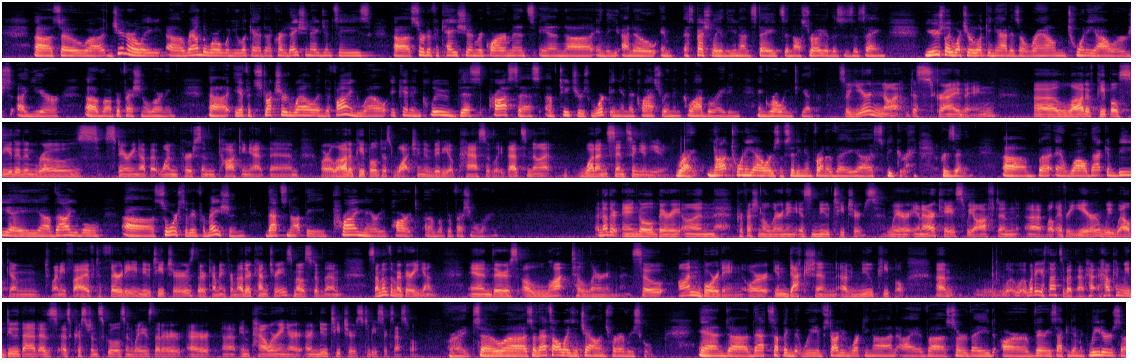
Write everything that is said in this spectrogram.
Uh, so, uh, generally, uh, around the world, when you look at accreditation agencies, uh, certification requirements in uh, in the I know in, especially in the United States and Australia this is the same. Usually, what you're looking at is around 20 hours a year of uh, professional learning. Uh, if it's structured well and defined well, it can include this process of teachers working in their classroom and collaborating and growing together. So you're not describing a lot of people seated in rows, staring up at one person talking at them, or a lot of people just watching a video passively. That's not what I'm sensing in you. Right. Not 20 hours of sitting in front of a uh, speaker presenting. Uh, but and while that can be a uh, valuable uh, source of information, that's not the primary part of a professional learning. Another angle, Barry, on professional learning is new teachers, where in our case, we often, uh, well, every year, we welcome 25 to 30 new teachers. They're coming from other countries, most of them, some of them are very young. And there's a lot to learn. So, onboarding or induction of new people. Um, what are your thoughts about that? How, how, can we do that as, as Christian schools in ways that are, are uh, empowering our, our, new teachers to be successful? Right. So, uh, so that's always a challenge for every school. And uh, that's something that we've started working on. I've uh, surveyed our various academic leaders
